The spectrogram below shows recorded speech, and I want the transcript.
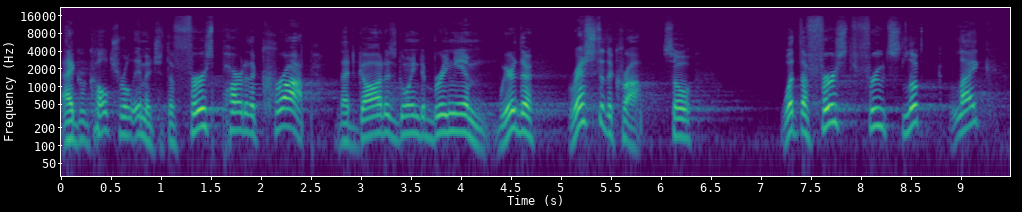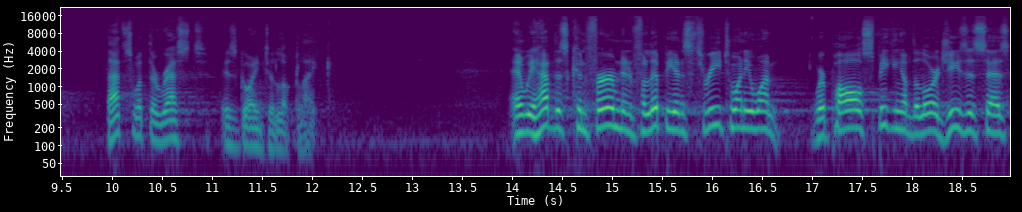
agricultural image, the first part of the crop that God is going to bring in. We're the rest of the crop. So, what the first fruits look like that's what the rest is going to look like. And we have this confirmed in Philippians 3:21, where Paul speaking of the Lord Jesus says,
